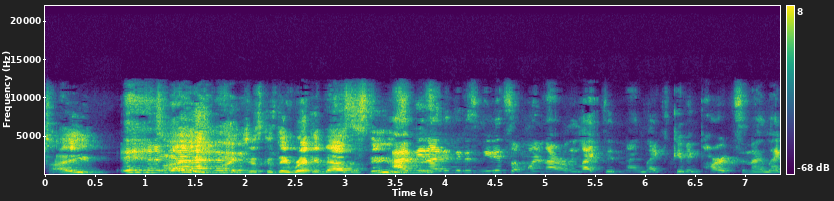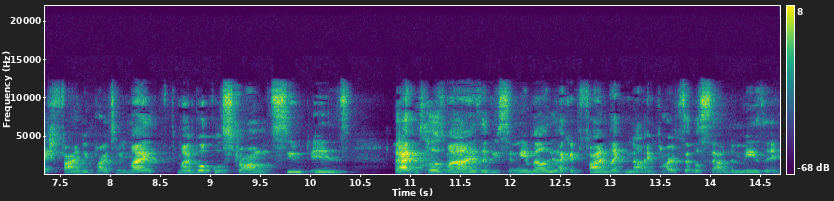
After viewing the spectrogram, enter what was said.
Tight, Yeah. tight. Like just because they recognize the Steve. I mean, I think they just needed someone, and I really liked it, and I liked giving parts, and I liked finding parts. I mean, my my vocal strong suit is that I can close my eyes. If you sing me a melody, I can find like nine parts that will sound amazing.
